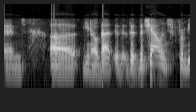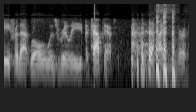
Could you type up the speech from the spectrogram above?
and uh, you know that the the challenge for me for that role was really the tap dancing. I had never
